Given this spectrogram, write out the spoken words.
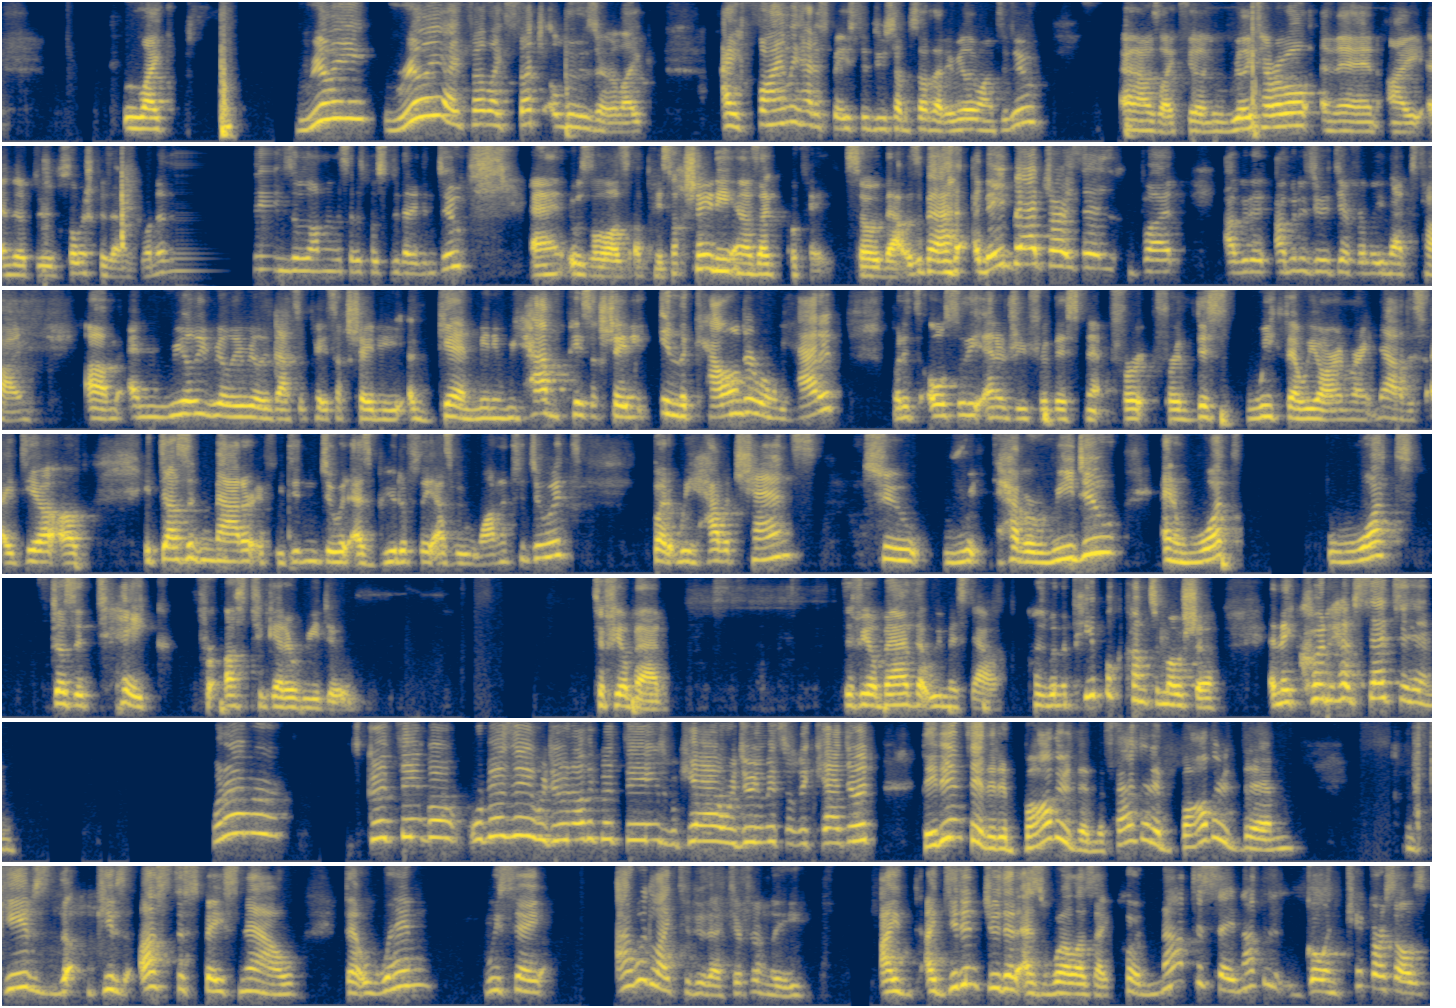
like really, really, I felt like such a loser. Like I finally had a space to do some stuff that I really wanted to do. And I was like feeling really terrible. And then I ended up doing so much because that was one of the things my list I was supposed to do that I didn't do. And it was the laws of Pesach Sheni. And I was like, okay, so that was a bad, I made bad choices, but I'm gonna I'm gonna do it differently next time. Um, and really, really, really, that's what Pesach Sheni again, meaning we have Pesach Sheni in the calendar when we had it, but it's also the energy for this net for for this week that we are in right now. This idea of it doesn't matter if we didn't do it as beautifully as we wanted to do it, but we have a chance to re- have a redo. And what what does it take for us to get a redo? To feel bad to feel bad that we missed out. Because when the people come to Moshe and they could have said to him, whatever, it's a good thing, but we're busy. We're doing other good things. We can't. We're doing mitzvahs. We can't do it. They didn't say that it bothered them. The fact that it bothered them gives the gives us the space now that when we say, I would like to do that differently, I, I didn't do that as well as I could. Not to say, not to go and kick ourselves.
